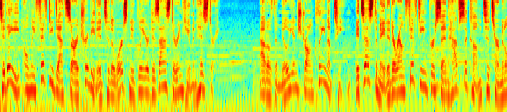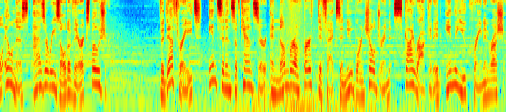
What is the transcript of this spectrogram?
To date, only 50 deaths are attributed to the worst nuclear disaster in human history. Out of the million-strong cleanup team, it's estimated around 15% have succumbed to terminal illness as a result of their exposure. The death rate, incidence of cancer, and number of birth defects in newborn children skyrocketed in the Ukraine and Russia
